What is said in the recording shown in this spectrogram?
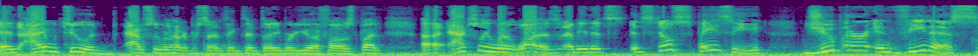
and I too would absolutely 100 percent think that they were UFOs. But uh, actually, what it was, I mean, it's it's still spacey. Jupiter and Venus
